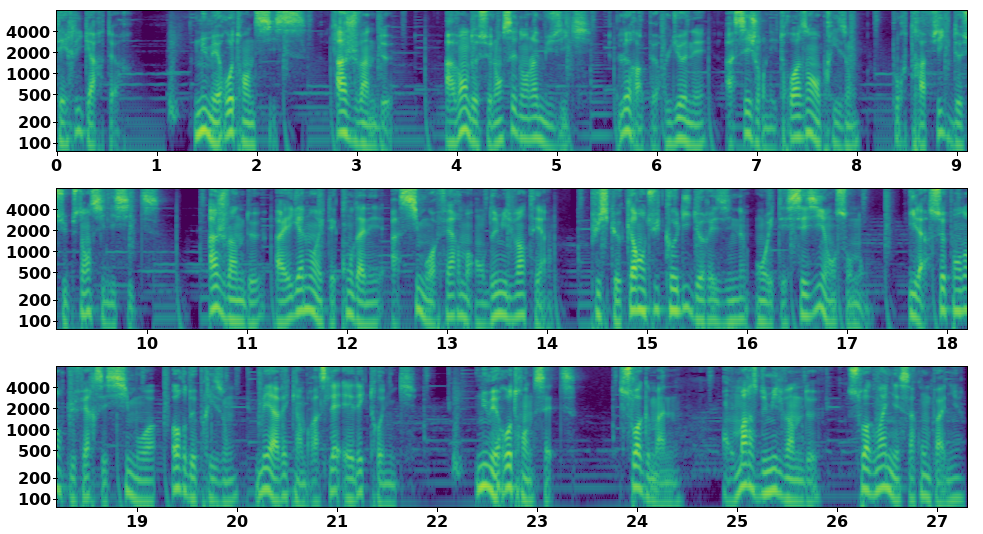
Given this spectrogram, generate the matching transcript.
Terry Carter. Numéro 36. H22. Avant de se lancer dans la musique, le rappeur lyonnais a séjourné 3 ans en prison pour trafic de substances illicites. H22 a également été condamné à 6 mois ferme en 2021, puisque 48 colis de résine ont été saisis en son nom. Il a cependant pu faire ses 6 mois hors de prison, mais avec un bracelet électronique. Numéro 37. Swagman. En mars 2022, Swagman et sa compagne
